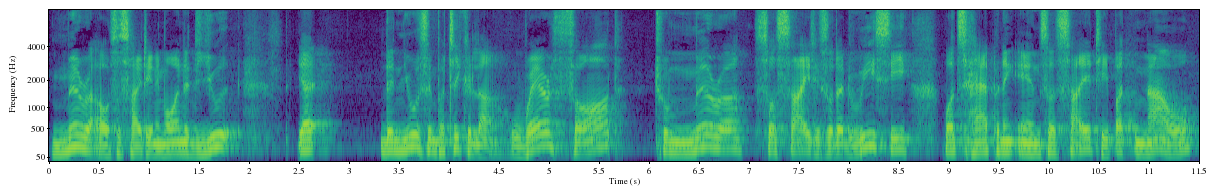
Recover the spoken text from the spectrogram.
mirror our society anymore. And it, yeah, the news in particular were thought to mirror society so that we see what's happening in society. But now,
